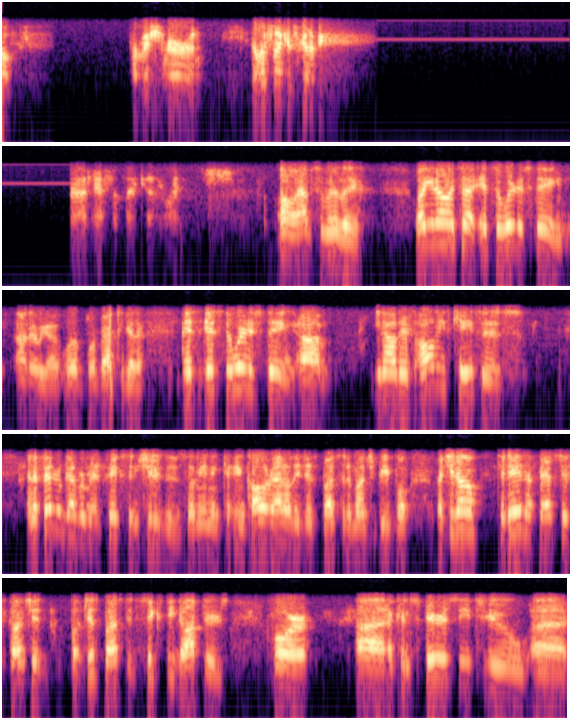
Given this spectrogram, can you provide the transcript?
commissioner, and it looks like it's going to be. I'd have to think anyway. Oh, absolutely. Well, you know, it's a it's the weirdest thing. Oh, there we go. We're we're back together. It's it's the weirdest thing. Um, you know, there's all these cases, and the federal government picks and chooses. I mean, in, in Colorado, they just busted a bunch of people, but you know, today the feds just busted just busted 60 doctors for uh, a conspiracy to uh,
